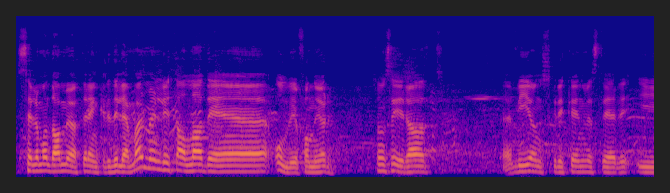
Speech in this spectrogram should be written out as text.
Selv om man da møter enkelte dilemmaer, men litt à la det oljefondet gjør. Som sier at eh, vi ønsker ikke å investere i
